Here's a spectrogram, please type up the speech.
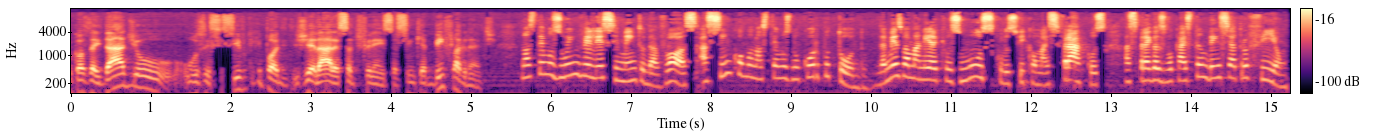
por causa da idade ou uso excessivo? O que, que pode gerar essa diferença, assim, que é bem flagrante? Nós temos o envelhecimento da voz, assim como nós temos no corpo todo. Da mesma maneira que os músculos ficam mais fracos, as pregas vocais também se atrofiam.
